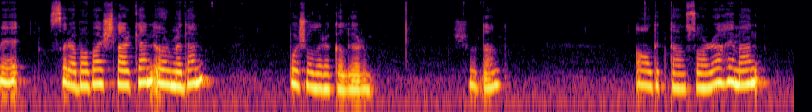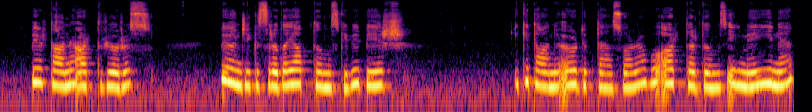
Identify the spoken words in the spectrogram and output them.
Ve sırama başlarken örmeden boş olarak alıyorum. Şuradan aldıktan sonra hemen bir tane arttırıyoruz. Bir önceki sırada yaptığımız gibi bir iki tane ördükten sonra bu arttırdığımız ilmeği yine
